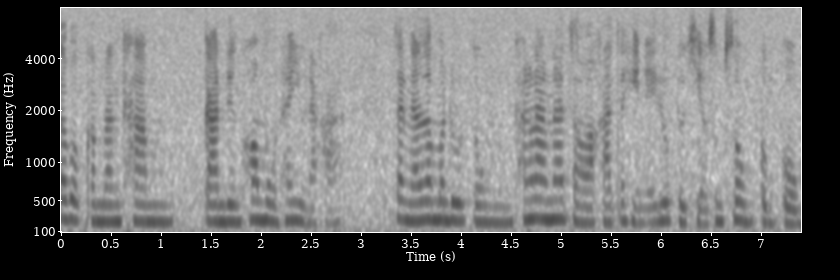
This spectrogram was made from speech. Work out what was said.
ระบบกำลังทำการดึงข้อมูลให้อยู่นะคะ จากนั้นเรามาดูตรงข้างล่างหน้าจอค่ะ จะเห็นไอ้ลูกเขียวๆส้มๆ กลม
